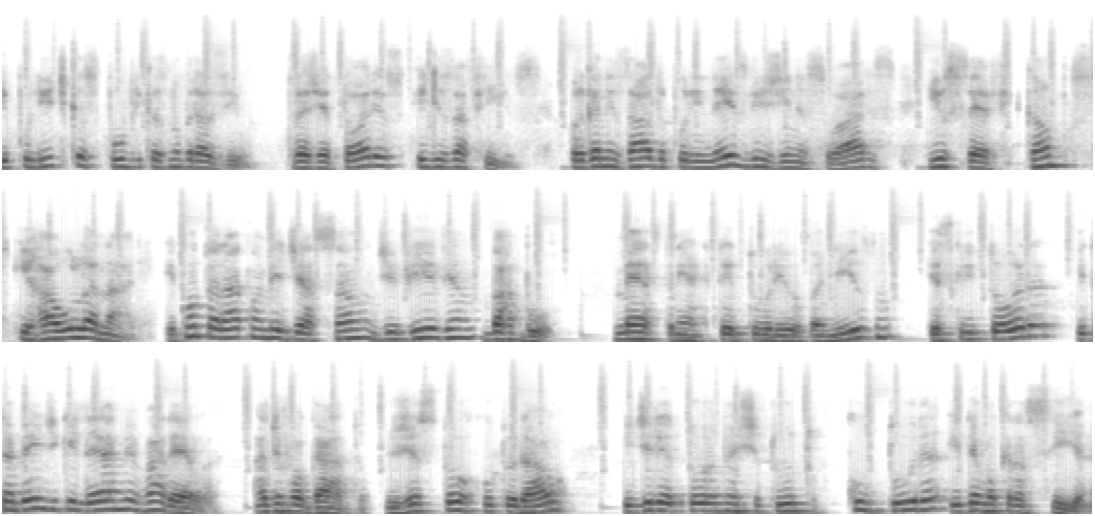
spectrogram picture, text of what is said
e Políticas Públicas no Brasil, Trajetórias e Desafios, organizado por Inês Virgínia Soares, Youssef Campos e Raul Lanari, e contará com a mediação de Vivian Barbu, mestre em Arquitetura e Urbanismo, escritora, e também de Guilherme Varela, advogado, gestor cultural e diretor do Instituto Cultura e Democracia.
